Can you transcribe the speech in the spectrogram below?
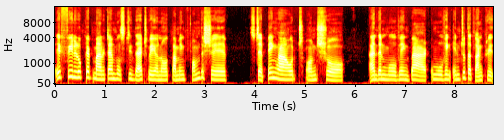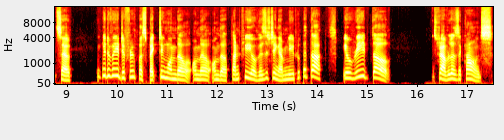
if we look at maritime history that way, you know, coming from the ship, stepping out on shore, and then moving back, moving into the country itself, you get a very different perspective on the on the on the country you're visiting. I mean, you look at the, you read the travelers' accounts.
